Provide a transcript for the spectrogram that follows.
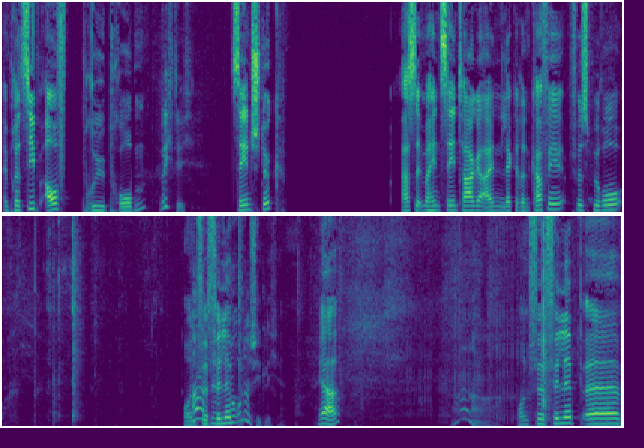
Im Prinzip Aufbrühproben. Richtig. Zehn Stück. Hast du immerhin zehn Tage einen leckeren Kaffee fürs Büro. Und Ah, für sind Philipp, unterschiedliche. Ja. Und für Philipp, äh,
